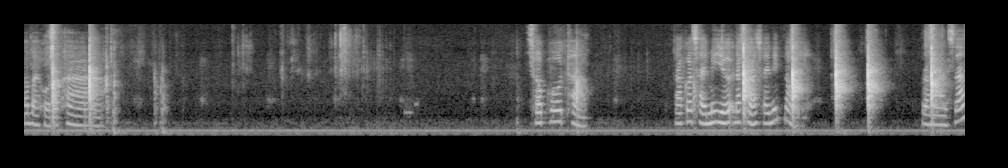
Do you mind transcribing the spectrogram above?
แล้วก็ใบโหระพาชอบโพดค่ะ แล้วก็ใช้ไม่เยอะนะคะ ใช้นิดหน่อย ประมาณสัก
